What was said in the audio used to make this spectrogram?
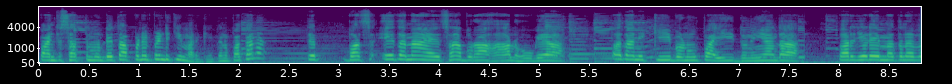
ਪੰਜ ਸੱਤ ਮੁੰਡੇ ਤਾਂ ਆਪਣੇ ਪਿੰਡ 'ਚ ਹੀ ਮਰ ਗਏ, ਤੈਨੂੰ ਪਤਾ ਨਾ? ਤੇ ਬਸ ਇਹ ਤਾਂ ਨਾ ਐਸਾ ਬੁਰਾ ਹਾਲ ਹੋ ਗਿਆ, ਪਤਾ ਨਹੀਂ ਕੀ ਬਣੂ ਭਾਈ ਦੁਨੀਆ ਦਾ। ਪਰ ਜਿਹੜੇ ਮਤਲਬ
